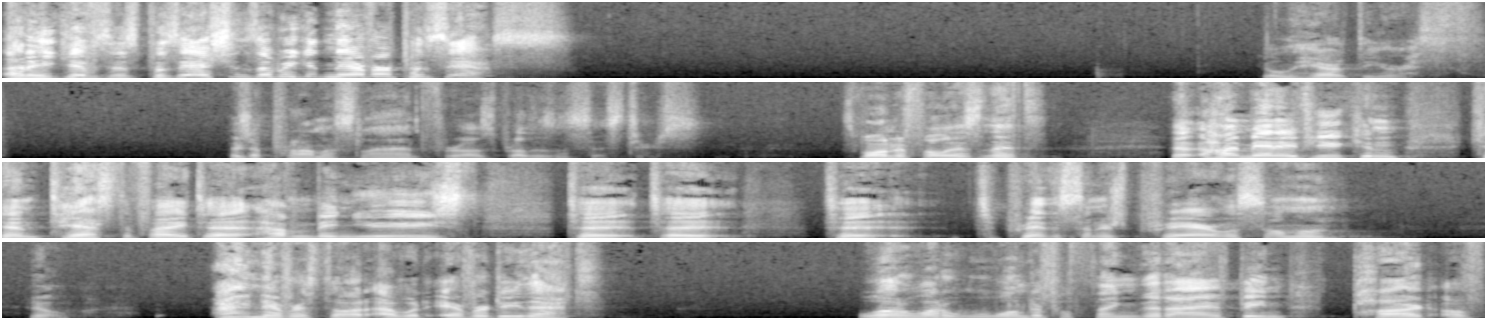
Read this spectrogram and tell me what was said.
And he gives us possessions that we could never possess. You'll inherit the earth. There's a promised land for us, brothers and sisters. It's wonderful, isn't it? How many of you can, can testify to having been used to, to, to, to pray the sinner's prayer with someone? You know, I never thought I would ever do that. What, what a wonderful thing that I have been part of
